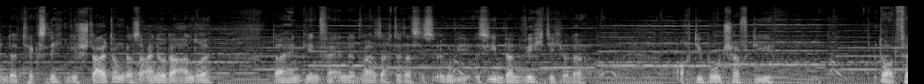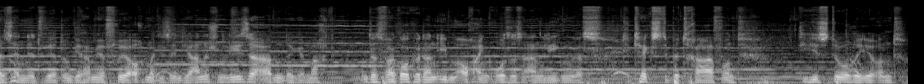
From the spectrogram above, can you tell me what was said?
in der textlichen Gestaltung das eine oder andere dahingehend verändert, weil er sagte, das ist irgendwie, ist ihm dann wichtig oder auch die Botschaft, die dort versendet wird. Und wir haben ja früher auch mal diese indianischen Leseabende gemacht. Und das war Gorko dann eben auch ein großes Anliegen, was die Texte betraf und die Historie und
